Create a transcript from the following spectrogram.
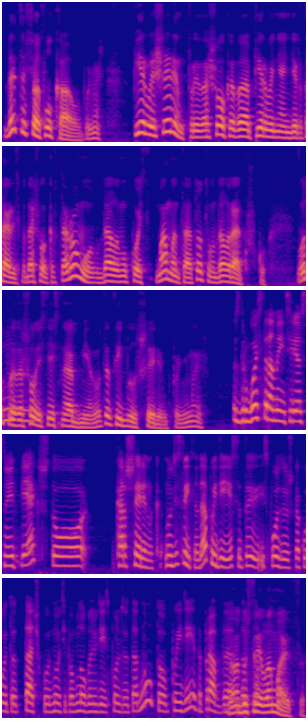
да это все от лукавого, понимаешь? Первый шеринг произошел, когда первый неандерталец подошел ко второму, дал ему кость мамонта, а тот ему дал ракушку. Вот mm-hmm. произошел естественный обмен. Вот это и был шеринг, понимаешь? С другой стороны, интересный эффект, что каршеринг, ну, действительно, да, по идее, если ты используешь какую-то тачку, ну, типа, много людей используют одну, то, по идее, это правда. Но она должно... быстрее ломается.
